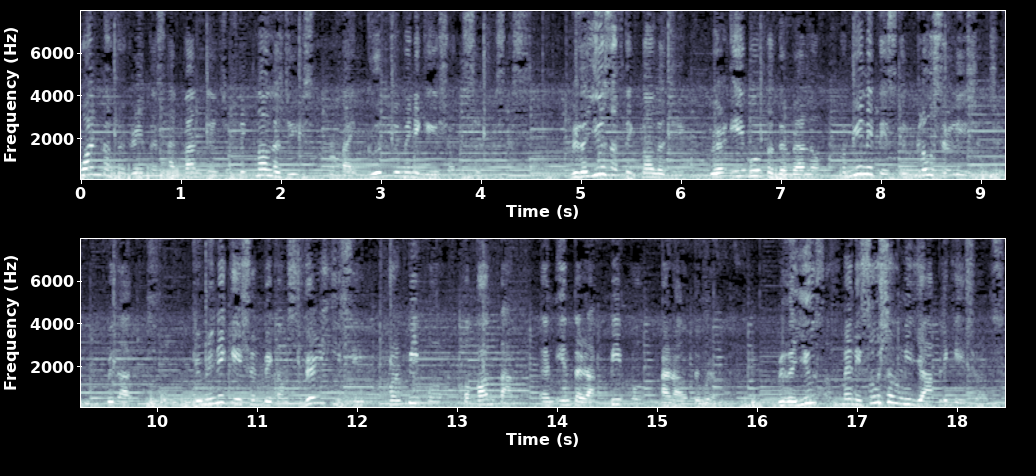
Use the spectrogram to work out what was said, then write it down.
One of the greatest advantages of technology is to provide good communication services. With the use of technology, we are able to develop communities and close relationships with others. Communication becomes very easy for people to contact and interact people around the world. With the use of many social media applications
